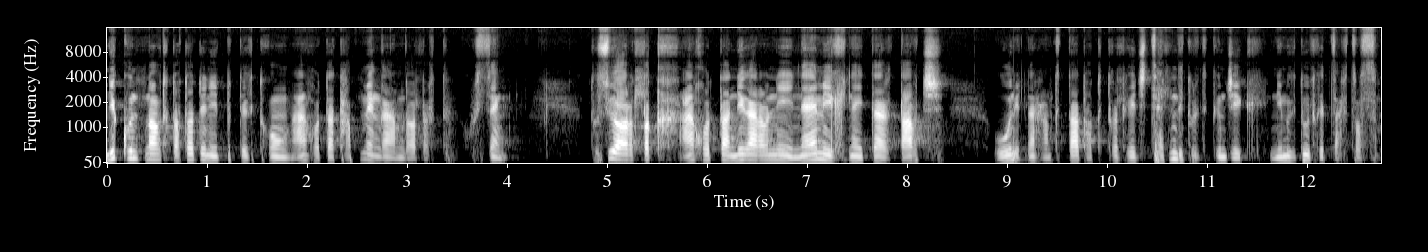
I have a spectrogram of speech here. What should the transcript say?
нэг хүнд ногдох дотоодын нийт бүтээгдэхүүн анх удаа 50000 ам долларт хүрсэн. Төсвийн орлого анх удаа 1.8 их найдаар давж үүн бид нар хамтдаа тодтгол хийж цалин тэтгэвэр тэтгэмжийг нэмэгдүүлэхэд зарцуулсан.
